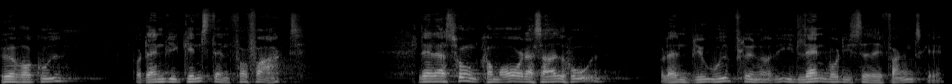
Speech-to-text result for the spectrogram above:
Hør vor Gud, hvordan vi er genstand for foragt. Lad deres hånd komme over deres eget hoved, og lad den blive udplyndret i et land, hvor de sidder i fangenskab.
